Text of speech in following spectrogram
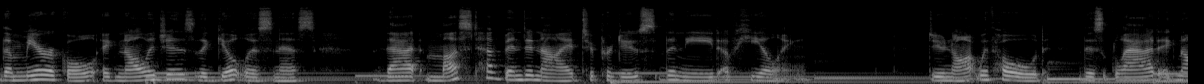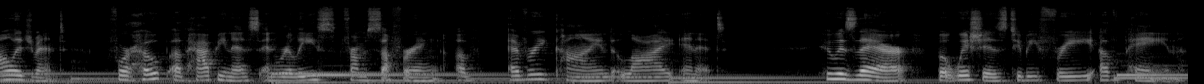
The miracle acknowledges the guiltlessness that must have been denied to produce the need of healing. Do not withhold this glad acknowledgement, for hope of happiness and release from suffering of every kind lie in it who is there but wishes to be free of pain.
